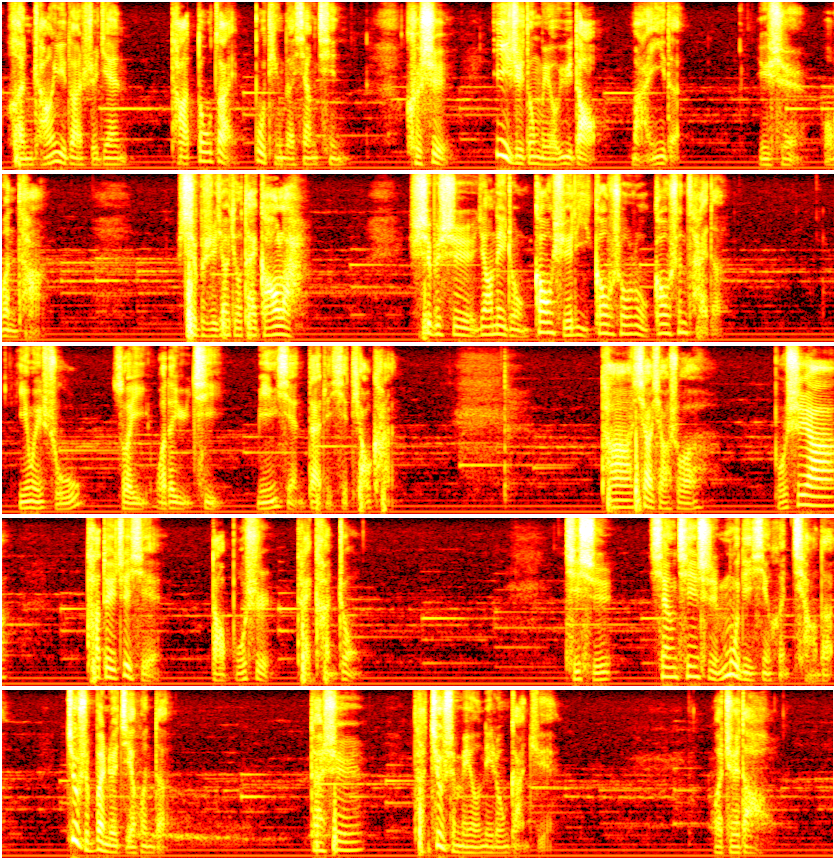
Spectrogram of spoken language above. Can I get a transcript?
很长一段时间。他都在不停的相亲，可是一直都没有遇到满意的。于是我问他，是不是要求太高了？是不是要那种高学历、高收入、高身材的？因为熟，所以我的语气明显带着一些调侃。他笑笑说：“不是啊，他对这些倒不是太看重。其实。”相亲是目的性很强的，就是奔着结婚的。但是，他就是没有那种感觉。我知道，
